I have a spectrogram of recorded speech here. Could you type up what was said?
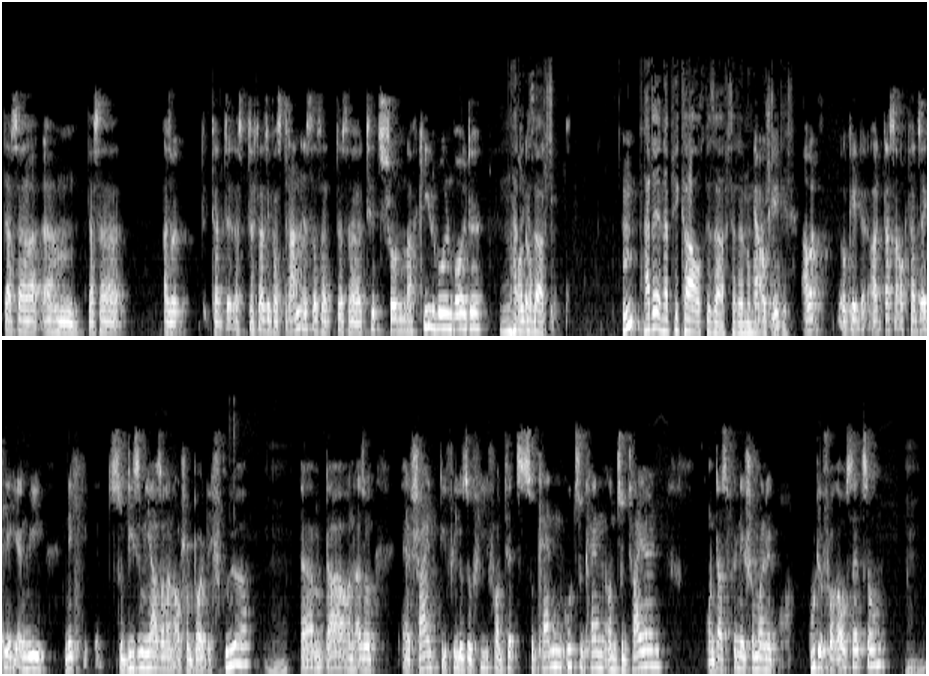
dass er, ähm, dass er, also dass, dass, dass was dran ist, dass er, dass er Titz schon nach Kiel holen wollte. Hat er gesagt. Hm? Hat er in der PK auch gesagt, hat er nochmal ja, okay. bestätigt. Aber okay, das auch tatsächlich irgendwie nicht zu diesem Jahr, sondern auch schon deutlich früher mhm. ähm, da. Und also er scheint die Philosophie von Titz zu kennen, gut zu kennen und zu teilen. Und das finde ich schon mal eine gute Voraussetzung, mhm.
